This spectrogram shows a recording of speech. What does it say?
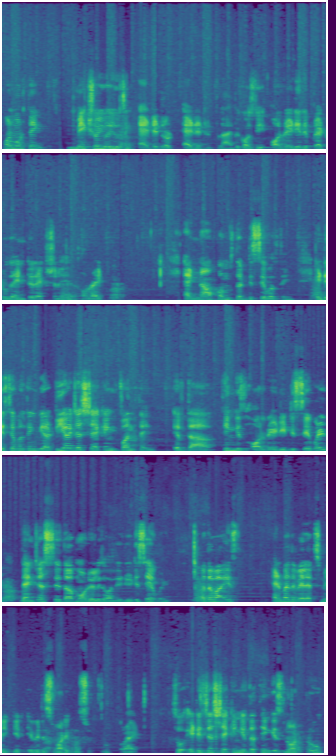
one more thing make sure you are using edit.edit reply because we already replied to the interaction here all right and now comes the disable thing. In disable thing we are we are just checking one thing if the thing is already disabled then just say the module is already disabled. Otherwise and by the way let's make it if it is not equals to true right? So it is just checking if the thing is not true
